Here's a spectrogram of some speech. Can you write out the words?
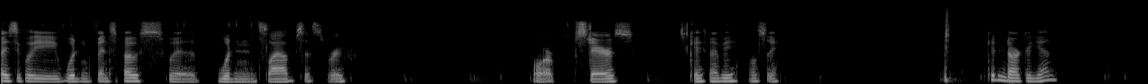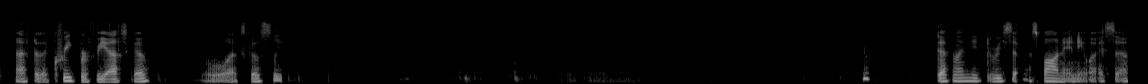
basically wooden fence posts with wooden slabs as the roof. Or stairs, as the case may be. We'll see. Getting dark again. After the creeper fiasco. Let's go sleep. Definitely need to reset my spawn anyway, so.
